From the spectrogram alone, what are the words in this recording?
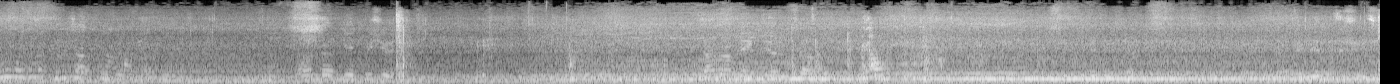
Uymadı mı kırıcı atmıyor. 1473. Tamam bekliyorum sağ ol. Ellerim düşmüş.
